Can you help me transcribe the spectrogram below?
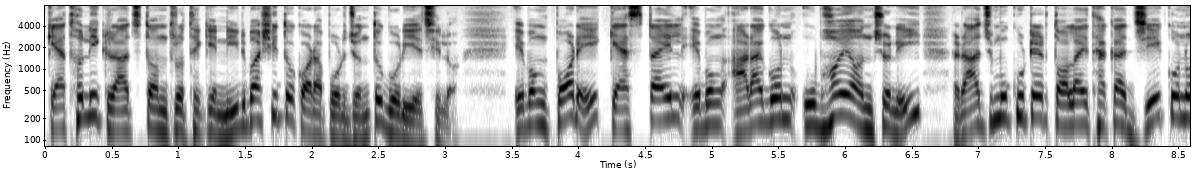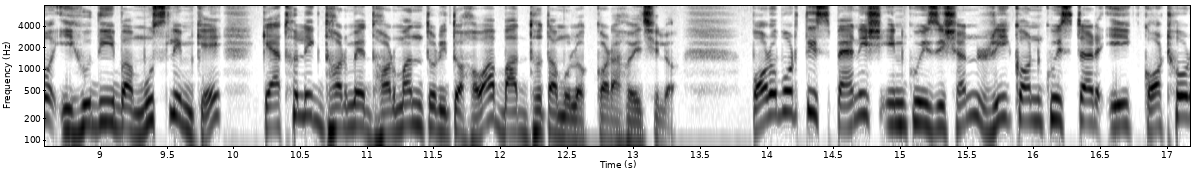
ক্যাথলিক রাজতন্ত্র থেকে নির্বাসিত করা পর্যন্ত গড়িয়েছিল এবং পরে ক্যাস্টাইল এবং আরাগন উভয় অঞ্চলেই রাজমুকুটের তলায় থাকা যে কোনো ইহুদি বা মুসলিমকে ক্যাথলিক ধর্মে ধর্মান্তরিত হওয়া বাধ্যতামূলক করা হয়েছিল। পরবর্তী স্প্যানিশ ইনকুইজিশন রিকনকুইস্টার এই কঠোর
